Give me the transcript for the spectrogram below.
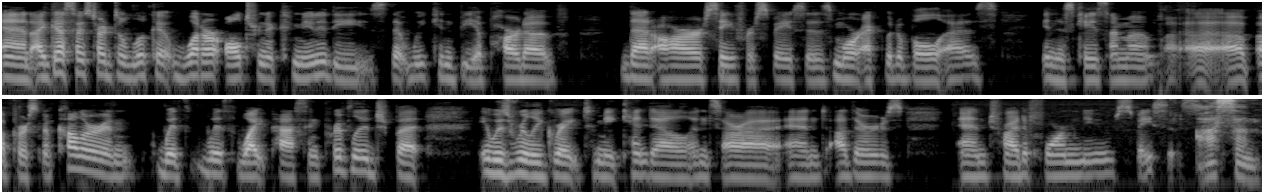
And I guess I started to look at what are alternate communities that we can be a part of that are safer spaces, more equitable as in this case, I'm a, a, a person of color and with with white passing privilege. But it was really great to meet Kendall and Sarah and others and try to form new spaces. Awesome.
